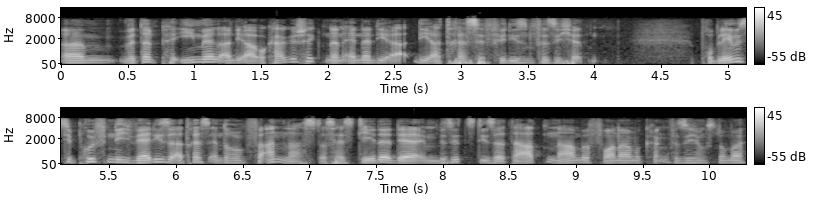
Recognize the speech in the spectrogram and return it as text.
ähm, wird dann per E-Mail an die AOK geschickt und dann ändern die die Adresse für diesen Versicherten. Problem ist, die prüfen nicht, wer diese Adressänderung veranlasst. Das heißt, jeder, der im Besitz dieser Daten, Name, Vorname, Krankenversicherungsnummer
